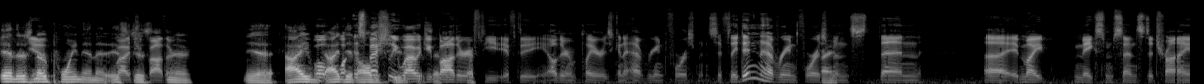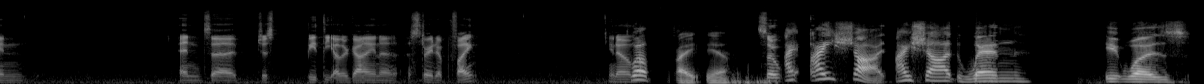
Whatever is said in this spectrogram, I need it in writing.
yeah, there's Yeah. no point in it. It's Why would you just bother? know, yeah, I Well, I did all the especially shooting why would you bother if the if the other player is going to have reinforcements? If they didn't have reinforcements, then uh, it might make some sense to try and and uh, just beat the other guy in a, a straight up fight. You know. Well, right? Yeah, so I I shot. I shot when it was,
